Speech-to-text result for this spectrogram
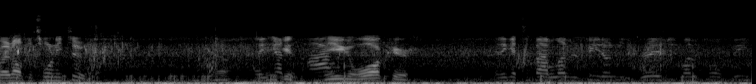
Right off the 22. So you You can, you can walk here. and it gets about 11 feet under the bridge, 11, 12 feet.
